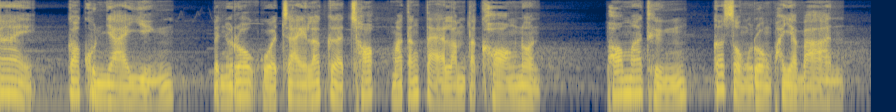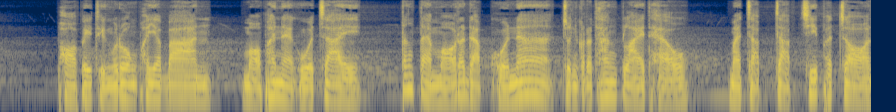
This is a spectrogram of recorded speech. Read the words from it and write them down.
ง่าย ๆ ก็คุณยายหญิง เป็นโรคหัวใจแล้วเกิดช็อกมาตั้งแต่ลำตะคองนนพอมาถึงก็ส่งโรงพยาบาล พอไปถึงโรงพยาบาล หมอแผนกหัวใจ ตั้งแต่หมอระดับหัวหน้าจนกระทั่งปลายแถว มาจับจับชีพจร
